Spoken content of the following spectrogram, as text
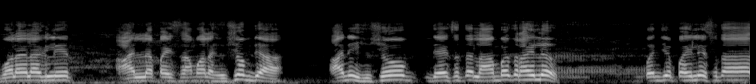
बोलायला लागलेत. आलेला पैसा आम्हाला हिशोब द्या. आणि हिशोब द्यायचं तर लांबच राहिलं. पण जे पहिले सुद्धा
